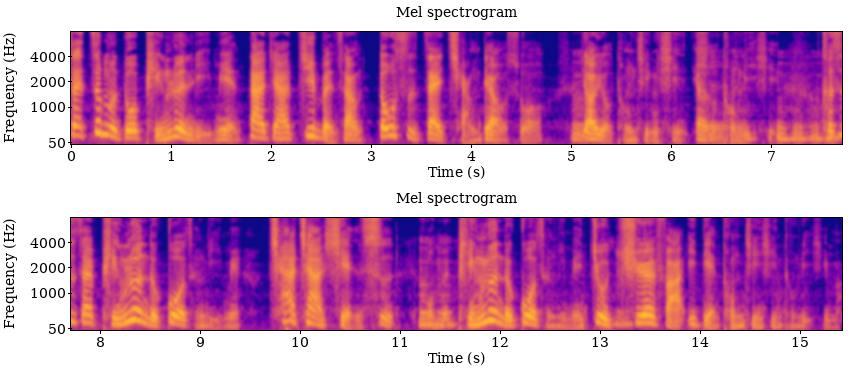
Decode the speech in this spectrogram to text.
在这么多评论里面，大家基本上都是在强调说要有同情心，嗯、要有同理心。是可是，在评论的过程里面，恰恰显示我们评论的过程里面就缺乏一点同情心、同理心嘛。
